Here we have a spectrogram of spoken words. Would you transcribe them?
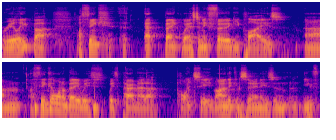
really, but I think at Bankwest and if Fergie plays, um, I think I want to be with with Parramatta points here. My only concern is, and, and you've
